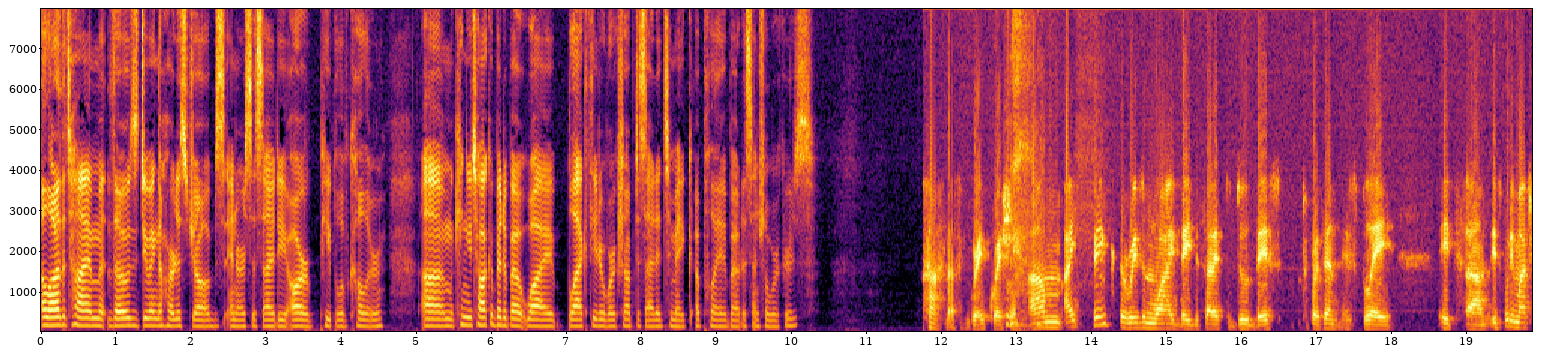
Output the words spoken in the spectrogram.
a lot of the time, those doing the hardest jobs in our society are people of color. Um, can you talk a bit about why Black Theatre Workshop decided to make a play about essential workers? Huh, that's a great question. um, I think the reason why they decided to do this, to present this play, it's um, it's pretty much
